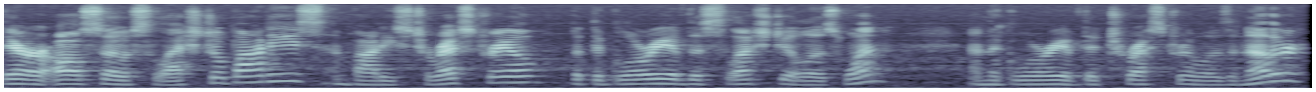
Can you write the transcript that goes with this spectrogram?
There are also celestial bodies and bodies terrestrial, but the glory of the celestial is one, and the glory of the terrestrial is another.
